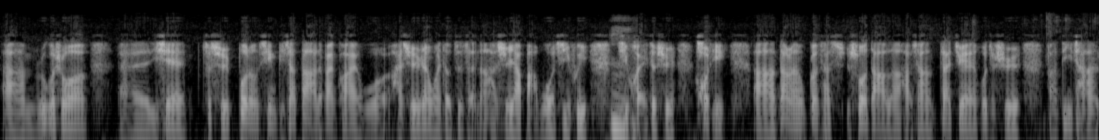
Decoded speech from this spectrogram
啊，如果说呃一些就是波动性比较大的板块，我还是认为投资者呢还是要把握机会，机会就是获利啊。当然，刚才说到了，好像债券或者是房地产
